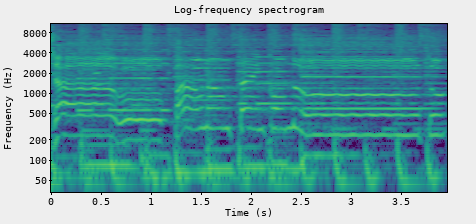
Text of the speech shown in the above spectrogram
já o pau não tem conduto.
